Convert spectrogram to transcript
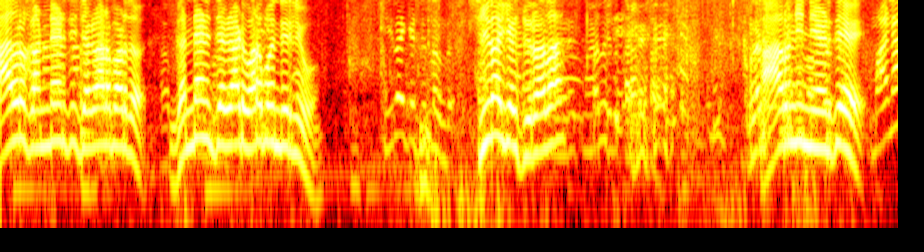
ಆದ್ರೂ ಗಂಡ ಹೆಂಡತಿ ಜಗಳ ಆಡಬಾರ್ದು. ಗಂಡ ಹೆಂಡತಿ ಜಗಳ ಆಡಿ ಹೊರಗೆ ಬಂದಿರಿ ನೀವು. ಶೀಲಾ ಕೇಳಿಸಿದ್ರಲ್ಲ ಆದ್ರೂ ನಿನ್ನ ಹೆಂಡತಿ ಮನೆ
